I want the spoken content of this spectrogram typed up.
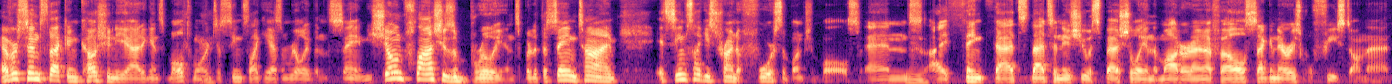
ever since that concussion he had against Baltimore, it just seems like he hasn't really been the same. He's shown flashes of brilliance, but at the same time, it seems like he's trying to force a bunch of balls. And mm. I think that's that's an issue, especially in the modern NFL. Secondaries will feast on that.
